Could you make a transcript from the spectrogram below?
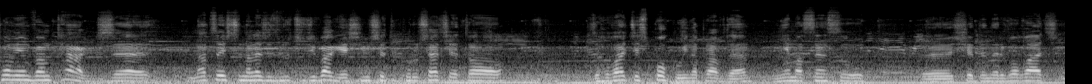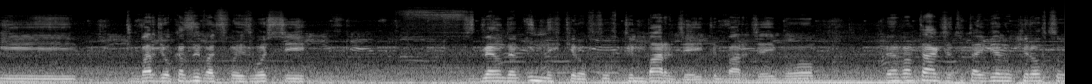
powiem Wam tak, że na co jeszcze należy zwrócić uwagę, jeśli już się tu poruszacie, to zachowajcie spokój, naprawdę. Nie ma sensu e, się denerwować i bardziej okazywać swojej złości względem innych kierowców, tym bardziej, tym bardziej, bo powiem Wam tak, że tutaj wielu kierowców,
